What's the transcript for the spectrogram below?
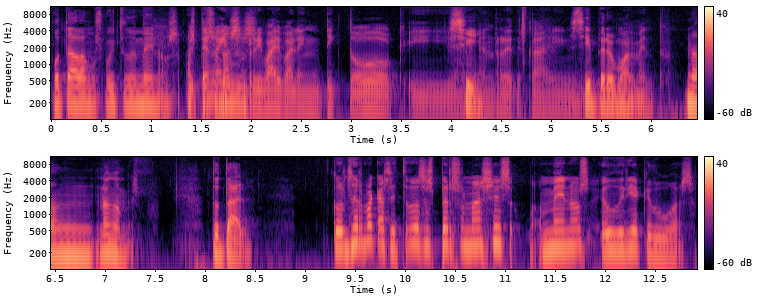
botábamos moito de menos as ten personas. un revival en TikTok e sí. en red está aí sí, pero bueno, momento. non, non o mesmo total conserva case todas as personaxes menos eu diría que dúas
